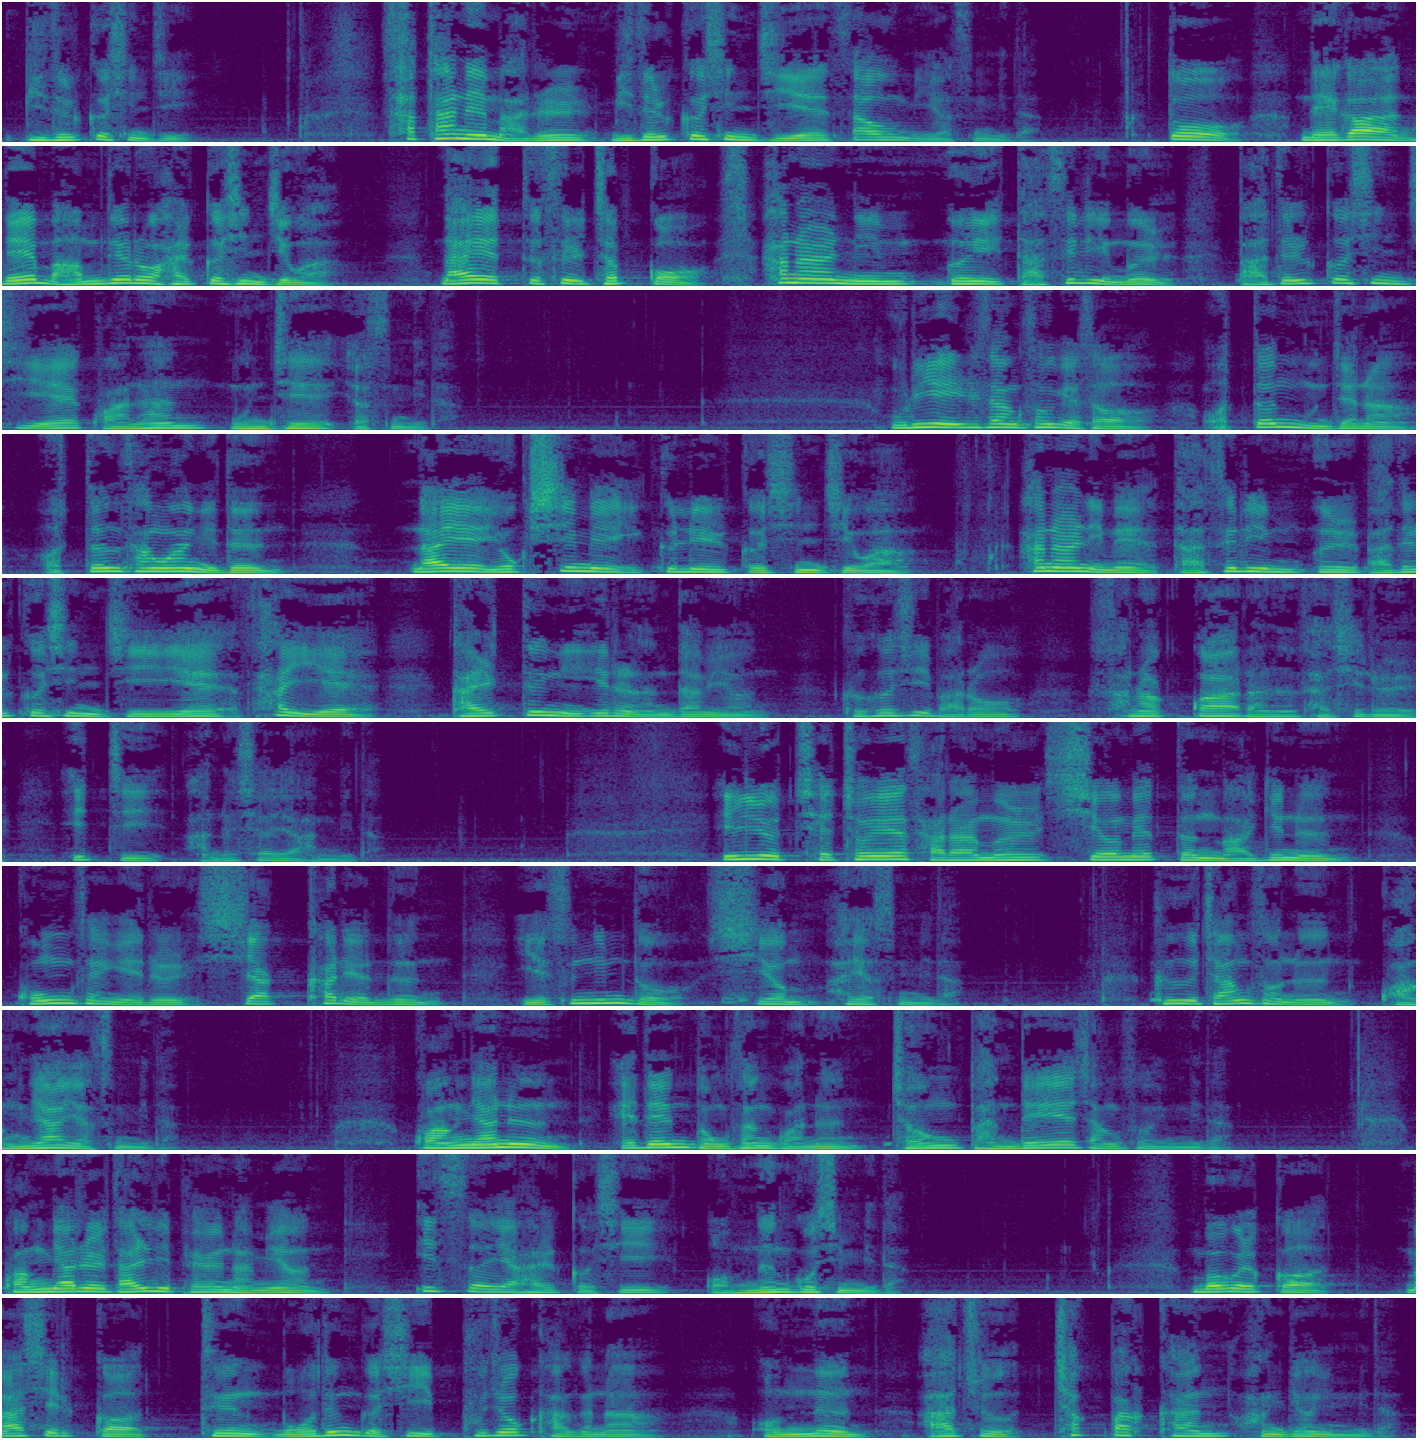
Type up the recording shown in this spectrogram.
믿을 것인지 사탄의 말을 믿을 것인지의 싸움이었습니다. 또 내가 내 마음대로 할 것인지와 나의 뜻을 접고 하나님의 다스림을 받을 것인지에 관한 문제였습니다. 우리의 일상 속에서 어떤 문제나 어떤 상황이든 나의 욕심에 이끌릴 것인지와 하나님의 다스림을 받을 것인지의 사이에 갈등이 일어난다면 그것이 바로 선악과라는 사실을 잊지 않으셔야 합니다. 인류 최초의 사람을 시험했던 마귀는 공생애를 시작하려는 예수님도 시험하였습니다. 그 장소는 광야였습니다. 광야는 에덴 동산과는 정반대의 장소입니다. 광야를 달리 표현하면 있어야 할 것이 없는 곳입니다. 먹을 것, 마실 것 등 모든 것이 부족하거나 없는 아주 척박한 환경입니다.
